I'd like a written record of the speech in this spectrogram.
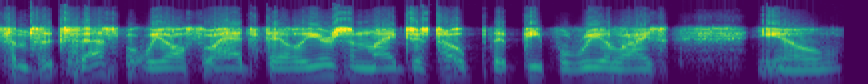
some success, but we also had failures. And I just hope that people realize, you know,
